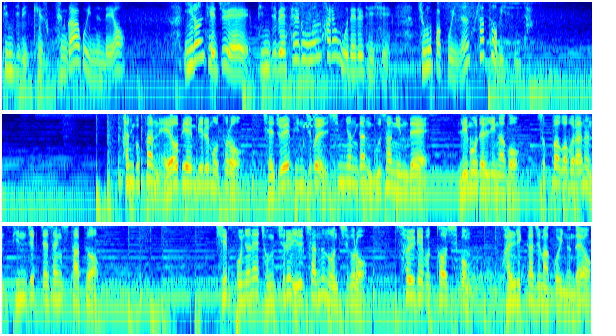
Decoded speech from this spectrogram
빈집이 계속 증가하고 있는데요. 이런 제주에 빈집의 새로운 활용 모델을 제시해 주목받고 있는 스타트업이 있습니다. 한국판 에어비앤비를 모토로 제주의 빈집을 10년간 무상 임대해 리모델링하고 숙박업을 하는 빈집 재생 스타트업. 집 본연의 정취를 잃지 않는 원칙으로 설계부터 시공, 관리까지 맡고 있는데요.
